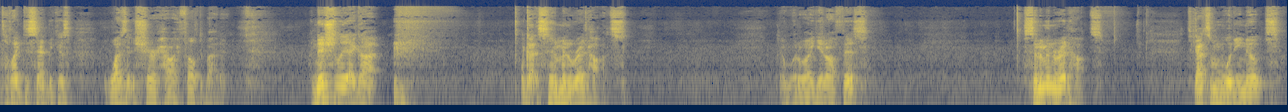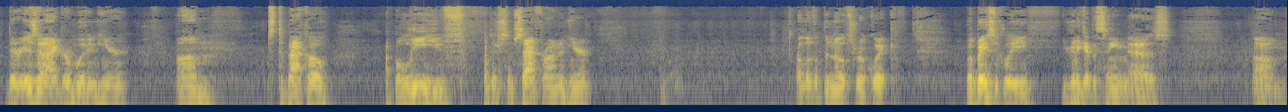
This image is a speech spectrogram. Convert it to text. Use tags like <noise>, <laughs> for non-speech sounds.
to like the scent because I wasn't sure how I felt about it. Initially, I got <clears throat> I got cinnamon red hots. And what do I get off this? Cinnamon red hots. It's got some woody notes. There is an agar wood in here. Um, it's tobacco. I believe there's some saffron in here. I'll look up the notes real quick. But basically, you're going to get the same as um,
